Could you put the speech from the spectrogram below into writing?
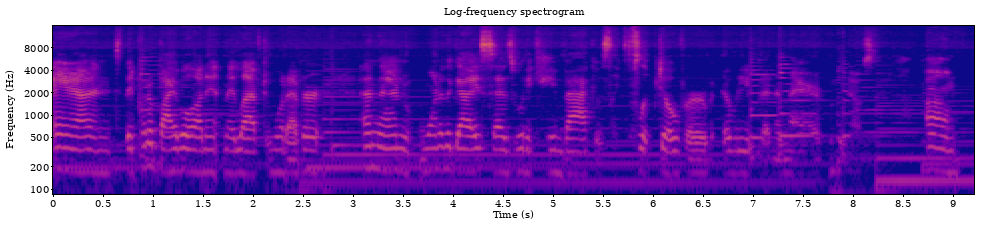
and they put a Bible on it and they left and whatever. And then one of the guys says when it came back, it was like flipped over, but nobody had been in there. Who knows? Um,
